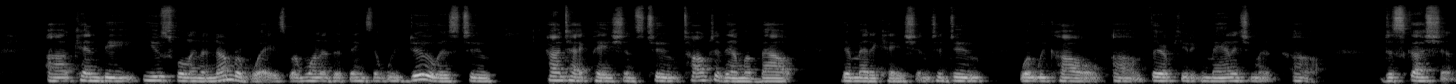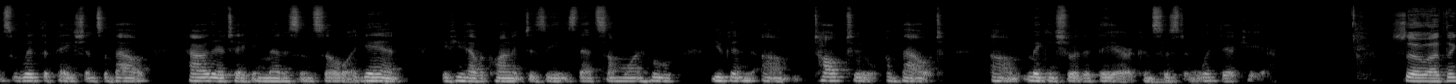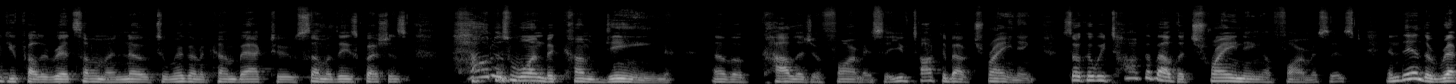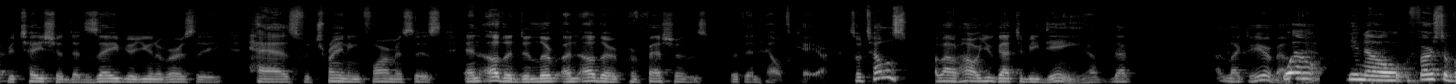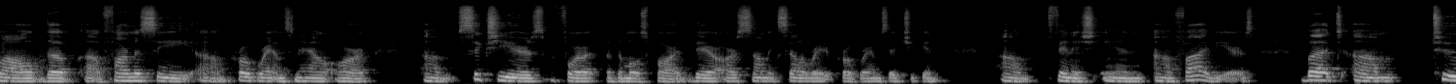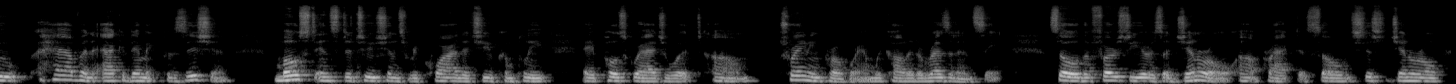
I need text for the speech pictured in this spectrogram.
uh, can be useful in a number of ways. But one of the things that we do is to contact patients to talk to them about their medication, to do what we call um, therapeutic management uh, discussions with the patients about how they're taking medicine. So, again, if you have a chronic disease, that's someone who you can um, talk to about um, making sure that they are consistent with their care. So I think you've probably read some of my notes, and we're going to come back to some of these questions. How does one become dean of a college of pharmacy? You've talked about training. So could we talk about the training of pharmacists and then the reputation that Xavier University has for training pharmacists and other deliver and other professions within healthcare? So tell us about how you got to be dean. That I'd like to hear about. Well, that. You know, first of all, the uh, pharmacy um, programs now are um, six years for the most part. There are some accelerated programs that you can um, finish in uh, five years. But um, to have an academic position, most institutions require that you complete a postgraduate um, training program. We call it a residency. So the first year is a general uh, practice. So it's just general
